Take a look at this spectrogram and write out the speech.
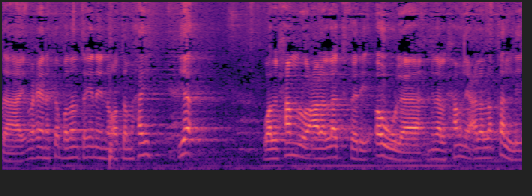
tahay waxayna ka badan tahay inay noqoto maxay ya wاlxamlu calى اlakari أwlىa min alxamli calى اlaqali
